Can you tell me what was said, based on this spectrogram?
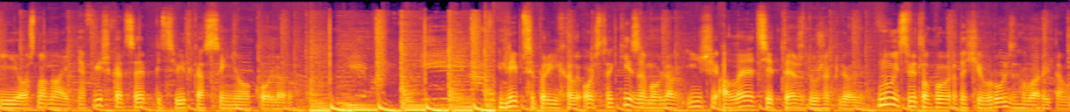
і основна їхня фішка це підсвітка синього кольору. Гріпси приїхали ось такі, замовляв інші, але ці теж дуже кльові. Ну і світлоповертачі в руль з габаритами.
